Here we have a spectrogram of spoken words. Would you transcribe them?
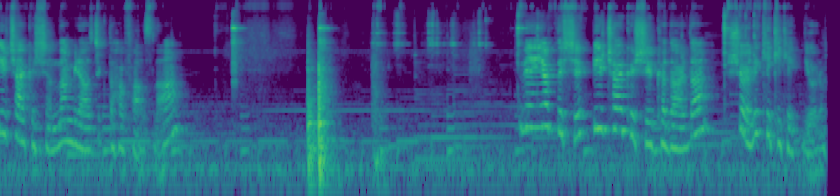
Bir çay kaşığından birazcık daha fazla. Yaklaşık bir çay kaşığı kadar da şöyle kekik ekliyorum.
